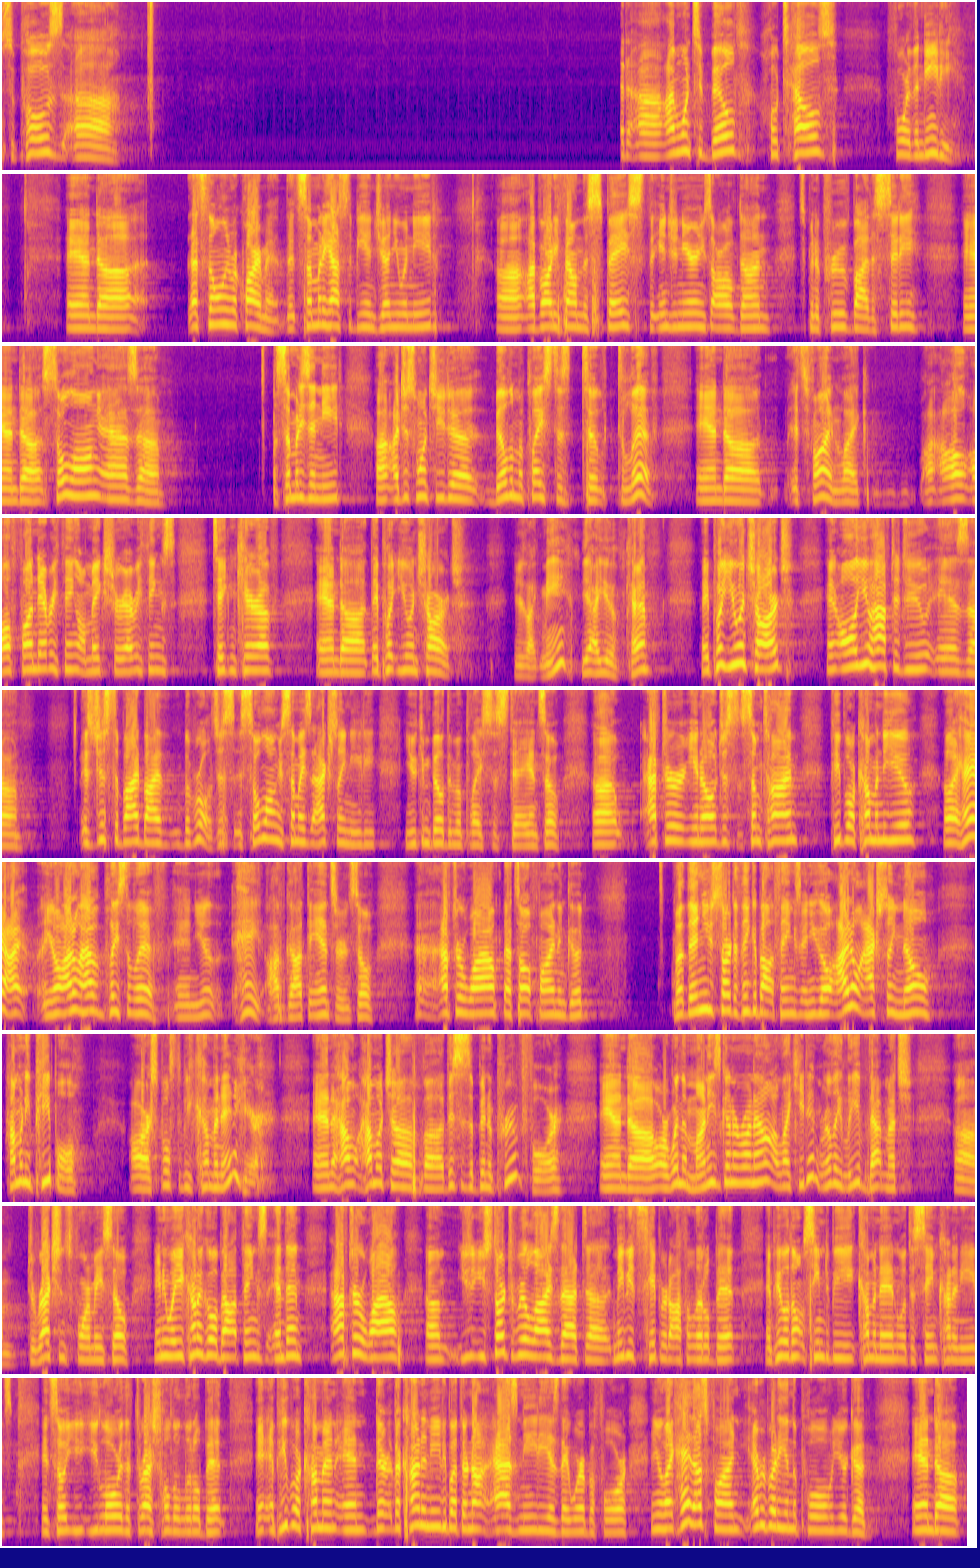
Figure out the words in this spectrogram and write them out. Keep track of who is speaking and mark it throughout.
Speaker 1: Suppose uh, uh, I want to build hotels for the needy. And uh, that's the only requirement that somebody has to be in genuine need. Uh, I've already found the space, the engineering's all done, it's been approved by the city. And uh, so long as uh, somebody's in need, I just want you to build them a place to, to, to live. And it's fine. Like, I'll, I'll fund everything, I'll make sure everything's taken care of. And uh, they put you in charge. You're like, me? Yeah, you, okay? They put you in charge, and all you have to do is, uh, is just abide by the rules. Just so long as somebody's actually needy, you can build them a place to stay. And so uh, after, you know, just some time, people are coming to you, like, hey, I, you know, I don't have a place to live. And, you hey, I've got the answer. And so uh, after a while, that's all fine and good. But then you start to think about things and you go, I don't actually know how many people are supposed to be coming in here? And how, how much of uh, this has been approved for? And uh, or when the money's going to run out? Like he didn't really leave that much um, directions for me. So anyway you kind of go about things. And then after a while um, you, you start to realize that uh, maybe it's tapered off a little bit and people don't seem to be coming in with the same kind of needs. And so you, you lower the threshold a little bit and, and people are coming and they're, they're kind of needy but they're not as needy as they were before. And you're like hey that's fine. Everybody in the pool you're good. And uh,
